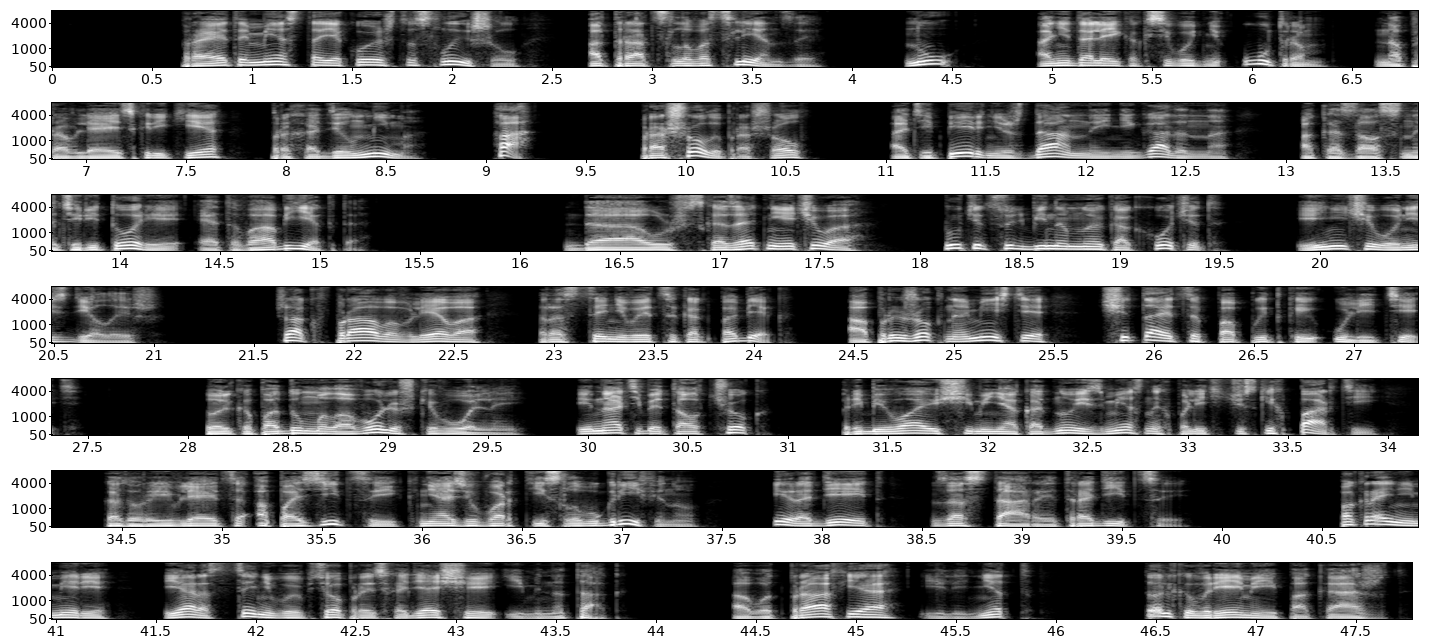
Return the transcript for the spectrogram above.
Про это место я кое-что слышал от Рацлава Слензы. Ну, а не далее, как сегодня утром, направляясь к реке, проходил мимо. Ха! Прошел и прошел. А теперь нежданно и негаданно оказался на территории этого объекта. Да уж, сказать нечего. Крутит судьбина мной как хочет, и ничего не сделаешь. Шаг вправо-влево расценивается как побег, а прыжок на месте считается попыткой улететь. Только подумал о волюшке вольной, и на тебе толчок, прибивающий меня к одной из местных политических партий, которая является оппозицией князю Вартиславу Гриффину и радеет за старые традиции. По крайней мере, я расцениваю все происходящее именно так. А вот прав я или нет, только время и покажет.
